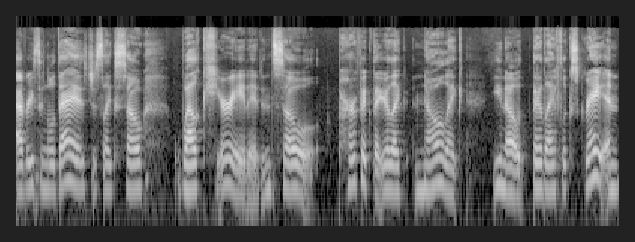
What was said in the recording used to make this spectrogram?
every single day is just like so well curated and so perfect that you're like no like you know their life looks great and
